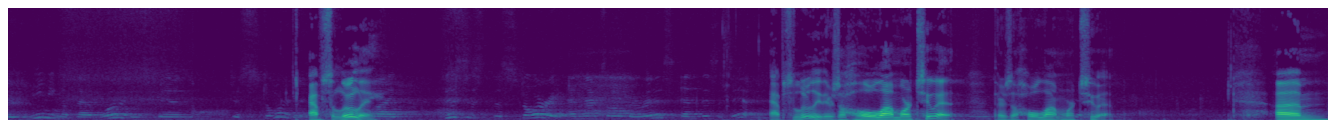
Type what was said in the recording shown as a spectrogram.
the meaning of that word has been distorted. Absolutely. this is the story, and that's all there is, and this is it. Absolutely. There's a whole lot more to it. There's a whole lot more to it. Um,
